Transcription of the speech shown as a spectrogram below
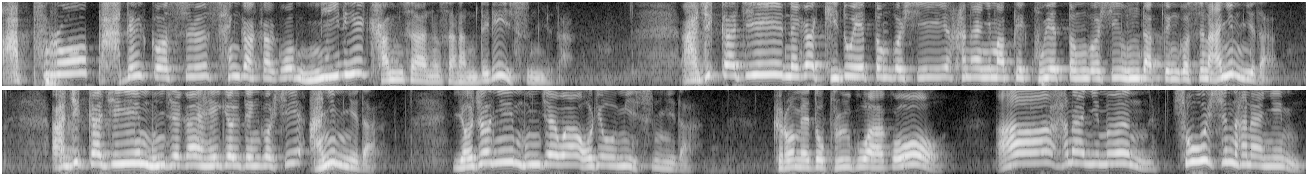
앞으로 받을 것을 생각하고 미리 감사하는 사람들이 있습니다. 아직까지 내가 기도했던 것이 하나님 앞에 구했던 것이 응답된 것은 아닙니다. 아직까지 문제가 해결된 것이 아닙니다. 여전히 문제와 어려움이 있습니다. 그럼에도 불구하고 아 하나님은 좋으신 하나님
